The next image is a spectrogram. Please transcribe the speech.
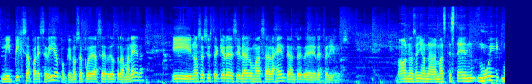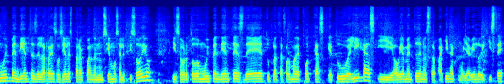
mi pizza para ese día porque no se puede hacer de otra manera. Y no sé si usted quiere decirle algo más a la gente antes de despedirnos. No, no, señor, nada más que estén muy, muy pendientes de las redes sociales para cuando anunciemos el episodio y sobre todo muy pendientes de tu plataforma de podcast que tú elijas y obviamente de nuestra página, como ya bien lo dijiste,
